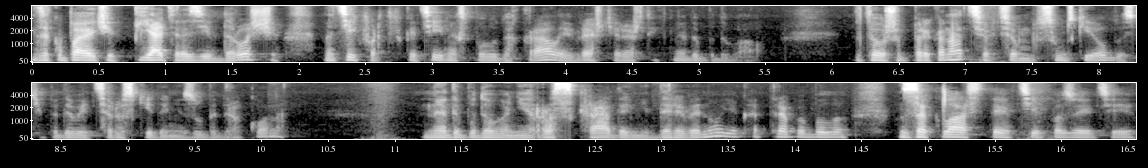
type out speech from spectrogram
закупаючи в 5 разів дорожче, на цих фортифікаційних спорудах крали і врешті-решт їх не добудували. Для того, щоб переконатися в цьому, в Сумській області подивитися розкидані зуби дракона, недобудовані розкрадені деревину, яка треба було закласти в ці позиції,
